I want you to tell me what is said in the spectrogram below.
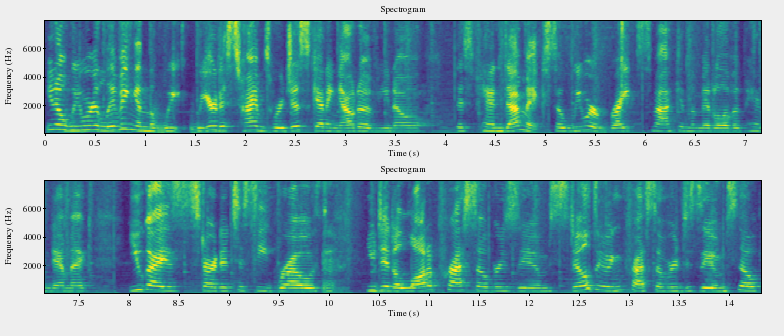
you know, we were living in the we- weirdest times. We're just getting out of, you know, this pandemic. So we were right smack in the middle of a pandemic. You guys started to see growth. You did a lot of press over Zoom, still doing press over to Zoom. So,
